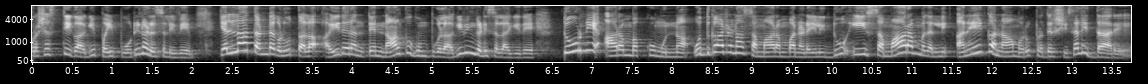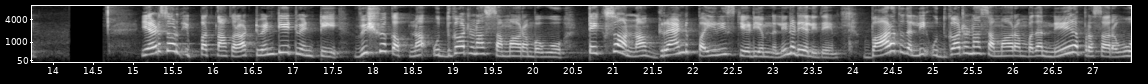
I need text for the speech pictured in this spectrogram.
ಪ್ರಶಸ್ತಿಗಾಗಿ ಪೈಪೋಟಿ ನಡೆಸಲಿವೆ. ಎಲ್ಲ ತಂಡಗಳು ತಲಾ ಐದರಂತೆ ನಾಲ್ಕು ಗುಂಪುಗಳಾಗಿ ವಿಂಗಡಿಸಲಾಗಿದೆ. ಟೂರ್ನಿ ಆರಂಭಕ್ಕೂ ಮುನ್ನ ಉದ್ಘಾಟನಾ ಸಮಾರಂಭ ನಡೆಯಲಿದ್ದು, ಈ ಸಮಾರಂಭದಲ್ಲಿ ಅನೇಕ ನಾಮರು ಪ್ರದರ್ಶಿಸಲಿದ್ದಾರೆ. ಎರಡು ಸಾವಿರದ ಇಪ್ಪತ್ನಾಲ್ಕರ ಟ್ವೆಂಟಿ ಟ್ವೆಂಟಿ ವಿಶ್ವಕಪ್ನ ಉದ್ಘಾಟನಾ ಸಮಾರಂಭವು ಟೆಕ್ಸಾನ್ನ ಗ್ರ್ಯಾಂಡ್ ಪೈರಿ ಸ್ಟೇಡಿಯಂನಲ್ಲಿ ನಡೆಯಲಿದೆ. ಭಾರತದಲ್ಲಿ ಉದ್ಘಾಟನಾ ಸಮಾರಂಭದ ನೇರ ಪ್ರಸಾರವು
